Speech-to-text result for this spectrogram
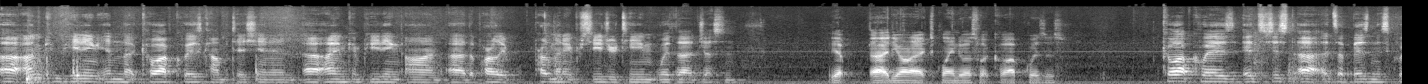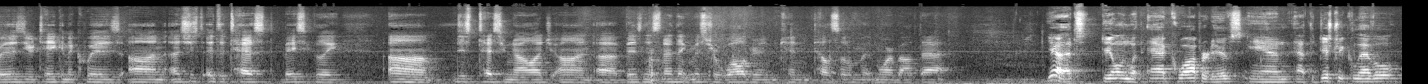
Uh, I'm competing in the co-op quiz competition, and uh, I am competing on uh, the parli- parliamentary procedure team with uh, Justin. Yep. Uh, do you want to explain to us what co-op quiz is? Co-op quiz. It's just uh, it's a business quiz. You're taking a quiz on. It's just it's a test basically. Um, just test your knowledge on uh, business, and I think Mr. Waldron can tell us a little bit more about that. Yeah, that's dealing with ag cooperatives, and at the district level,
